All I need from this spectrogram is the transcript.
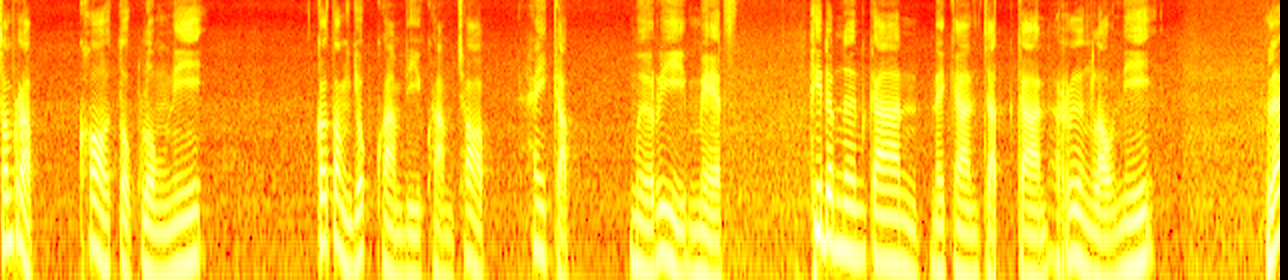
สำหรับข้อตกลงนี้ ก็ต้องยกความดีความชอบให้กับเมอรี่เมดส์ที่ดำเนินการในการจัดการเรื่องเหล่านี้ และ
